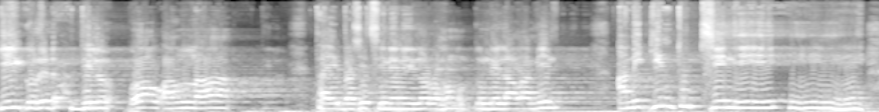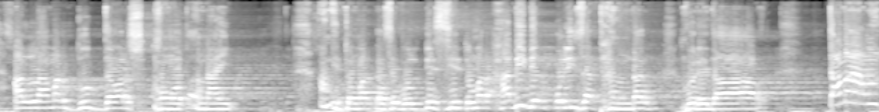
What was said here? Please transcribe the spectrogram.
কি করে ডাক দিল? ও আল্লাহ, তাই বাসে চিনে নিল রহমতুল্লিল আলামিন। আমি কিন্তু চিনি, আল্লাহ আমার দুধ দেওয়ার ক্ষমতা নাই। আমি তোমার কাছে বলতেছি, তোমার হাবিবের কলিজা ঠান্ডা করে দাও। তাম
